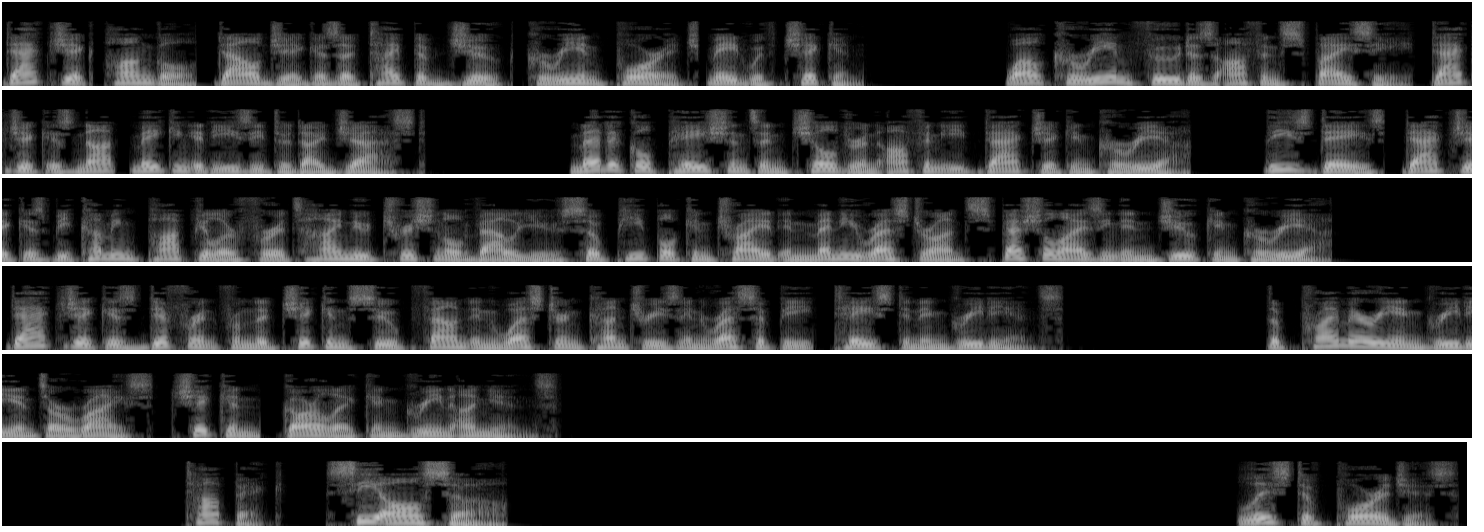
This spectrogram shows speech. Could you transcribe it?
Dakjik Hangul, daljig is a type of juk Korean porridge made with chicken. While Korean food is often spicy, dakjik is not, making it easy to digest. Medical patients and children often eat dakjik in Korea. These days, dakjik is becoming popular for its high nutritional value so people can try it in many restaurants specializing in juk in Korea. Dakjik is different from the chicken soup found in Western countries in recipe, taste and ingredients. The primary ingredients are rice, chicken, garlic and green onions. See also. List of porridges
